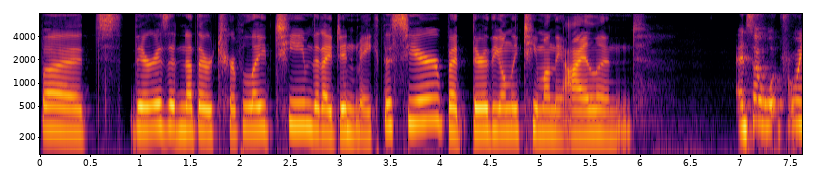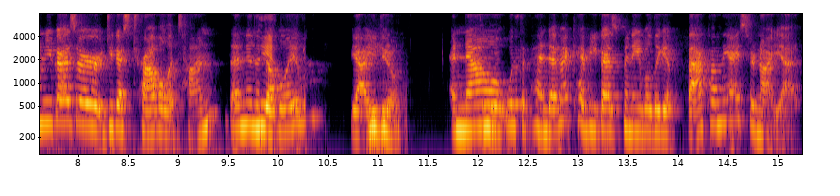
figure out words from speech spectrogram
But there is another AAA team that I didn't make this year, but they're the only team on the island. And so when you guys are, do you guys travel a ton then in the yeah. AA league? Yeah, you mm-hmm. do. And now mm-hmm. with the pandemic, have you guys been able to get back on the ice or not yet?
